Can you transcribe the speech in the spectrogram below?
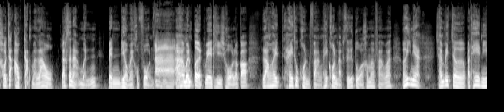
เขาจะเอากลับมาเล่าลักษณะเหมือนเป็นเดี่ยวไมโครโฟน อ่าอ่าอ่าเหมือนเปิดเวทีโชว์แล้วก็เล่าให้ให้ทุกคนฟังให้คนแบบซื้อตั๋วเข้ามาฟังว่าเฮ้ยเนี่ย ฉันไปเจอประเทศนี้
